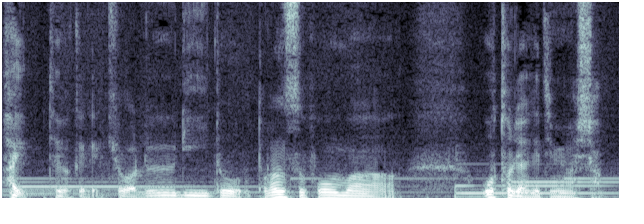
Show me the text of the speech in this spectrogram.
はい。というわけで今日はルーリードトランスフォーマーを取り上げてみました。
